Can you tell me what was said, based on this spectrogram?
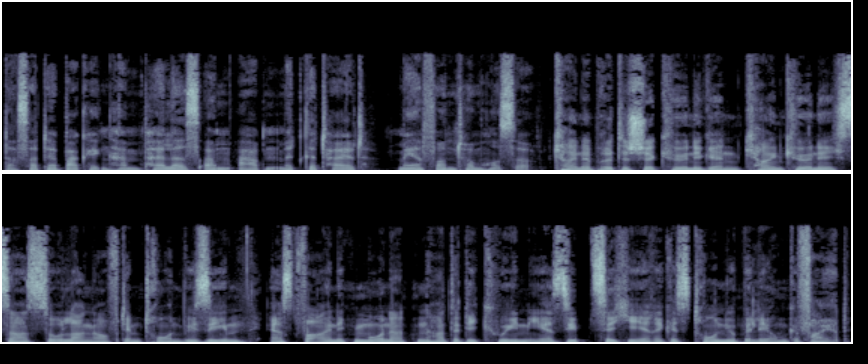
Das hat der Buckingham Palace am Abend mitgeteilt. Mehr von Tom Husse. Keine britische Königin, kein König saß so lange auf dem Thron wie sie. Erst vor einigen Monaten hatte die Queen ihr 70-jähriges Thronjubiläum gefeiert.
